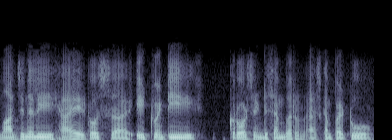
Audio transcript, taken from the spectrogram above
marginally high. It was 820 crores in December as compared to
